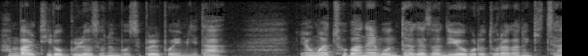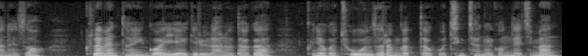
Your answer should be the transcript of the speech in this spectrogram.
한 발 뒤로 물러서는 모습을 보입니다. 영화 초반에 몬탁에서 뉴욕으로 돌아가는 기차 안에서 클레멘타인과 이야기를 나누다가 그녀가 좋은 사람 같다고 칭찬을 건네지만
